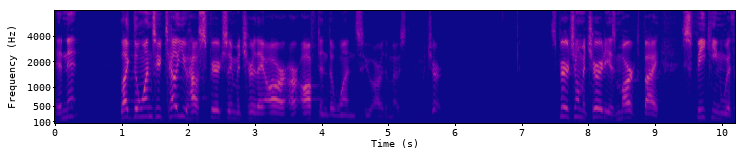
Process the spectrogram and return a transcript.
Isn't it? Like the ones who tell you how spiritually mature they are are often the ones who are the most immature. Spiritual maturity is marked by speaking with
